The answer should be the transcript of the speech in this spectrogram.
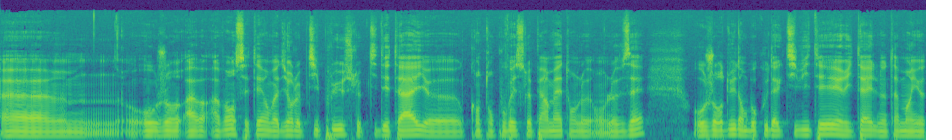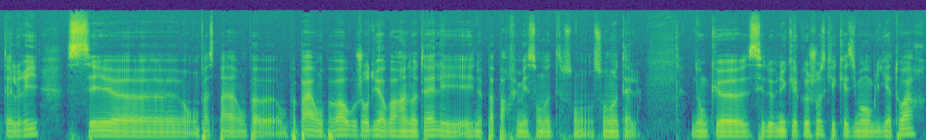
Euh, au avant, c'était, on va dire, le petit plus, le petit détail. euh, quand on pouvait se le permettre, on le, on le faisait. Aujourd'hui, dans beaucoup d'activités, retail notamment et hôtellerie, c'est, euh, on passe pas, on peut, on peut pas, on peut pas aujourd'hui avoir un hôtel et, et ne pas parfumer son, son hôtel. Donc, euh, c'est devenu quelque chose qui est quasiment obligatoire.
